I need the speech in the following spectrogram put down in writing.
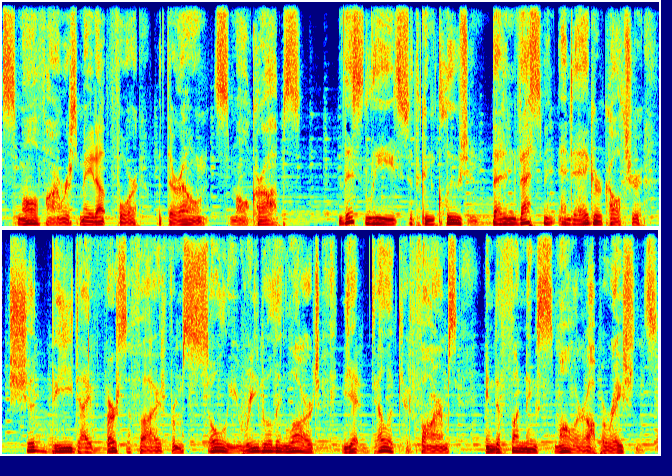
small farmers made up for with their own small crops. This leads to the conclusion that investment into agriculture should be diversified from solely rebuilding large yet delicate farms into funding smaller operations.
